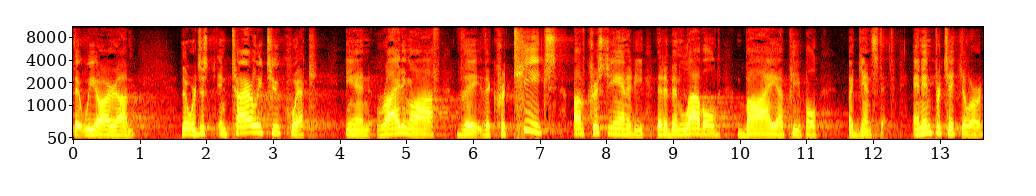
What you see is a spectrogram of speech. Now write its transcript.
that we are, um, that we're just entirely too quick in writing off the, the critiques of Christianity that have been leveled by uh, people against it. And in particular,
